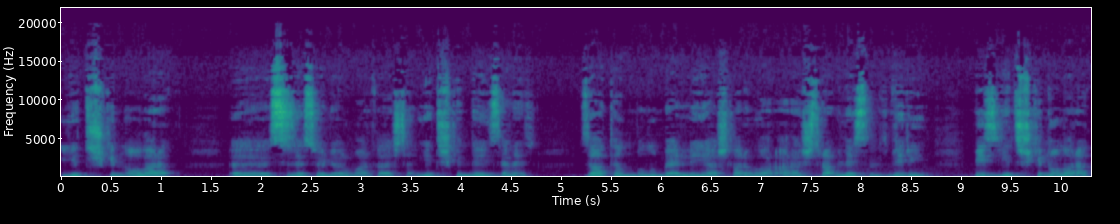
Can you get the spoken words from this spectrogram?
yetişkin olarak e, size söylüyorum arkadaşlar. Yetişkin değilseniz zaten bunun belli yaşları var. Araştırabilirsiniz. Bir, biz yetişkin olarak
